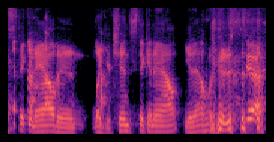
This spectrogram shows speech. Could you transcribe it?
sticking out and like your chin sticking out. You know. Yeah.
